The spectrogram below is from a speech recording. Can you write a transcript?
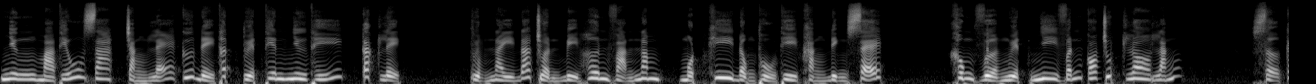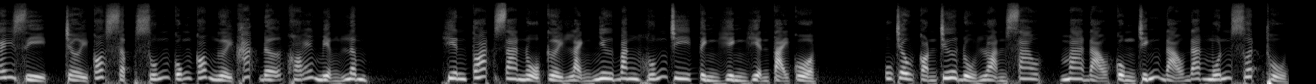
Nhưng mà thiếu ra chẳng lẽ cứ để thất tuyệt thiên như thế, các lệ. Tuyển này đã chuẩn bị hơn vạn năm, một khi động thủ thì khẳng định sẽ. Không vừa Nguyệt Nhi vẫn có chút lo lắng. Sợ cái gì, trời có sập xuống cũng có người khác đỡ khóe miệng lâm. Hiên toát ra nụ cười lạnh như băng huống chi tình hình hiện tại của U Châu còn chưa đủ loạn sao, ma đạo cùng chính đạo đã muốn xuất thủ.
